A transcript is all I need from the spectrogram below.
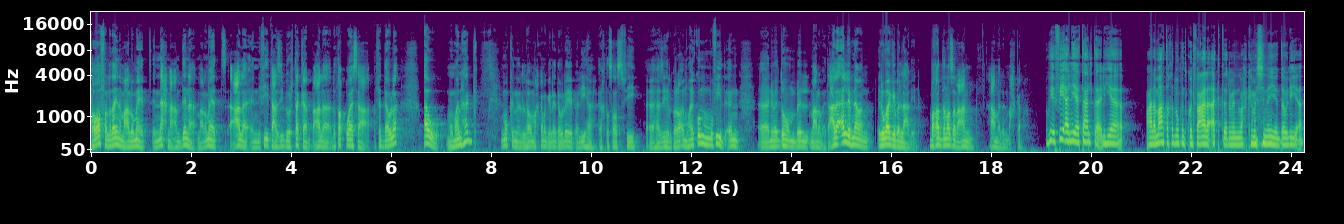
توفر لدينا معلومات إن إحنا عندنا معلومات على إن في تعذيب يرتكب على نطاق واسع في الدولة أو ممنهج ممكن اللي هو المحكمه الجنائيه الدوليه يبقى ليها اختصاص في هذه الجرائم وهيكون مفيد إن نمدهم بالمعلومات. على الأقل بنعمل الواجب اللي علينا بغض النظر عن عمل المحكمة. وهي في آلية ثالثة اللي هي على ما أعتقد ممكن تكون فعالة أكثر من المحكمة الجنائية الدولية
